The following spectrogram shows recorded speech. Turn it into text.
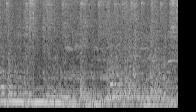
Thank you.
